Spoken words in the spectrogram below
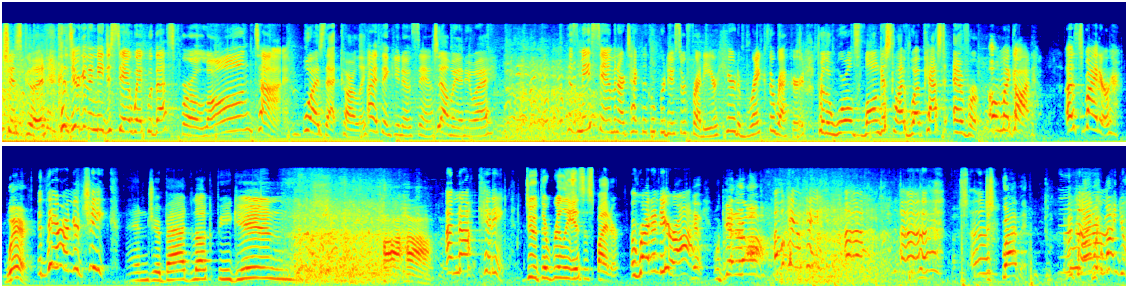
Which is good. Because you're gonna need to stay awake with us for a long time. Why is that, Carly? I think you know Sam. Tell me anyway. Because me, Sam, and our technical producer, Freddie, are here to break the record. For the world's longest live webcast ever. Oh my god, a spider. Where? There on your cheek. And your bad luck begins. Ha ha. I'm not kidding. Dude, there really is a spider. Right under your eye. Well, get it off. Okay, okay. Uh, uh, uh. Just grab it. Come on, come on, you,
